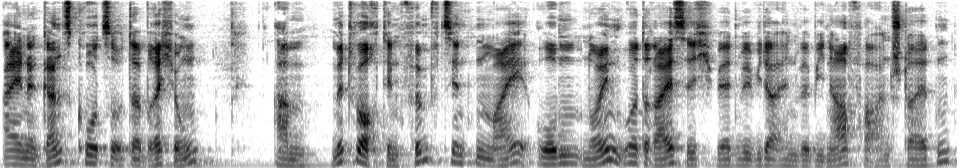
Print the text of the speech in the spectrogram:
Eine ganz kurze Unterbrechung. Am Mittwoch, den 15. Mai um 9.30 Uhr werden wir wieder ein Webinar veranstalten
